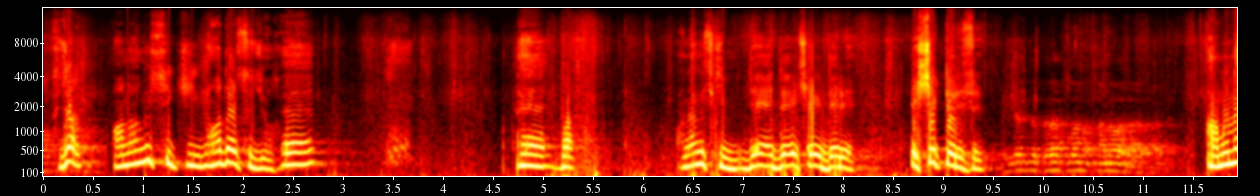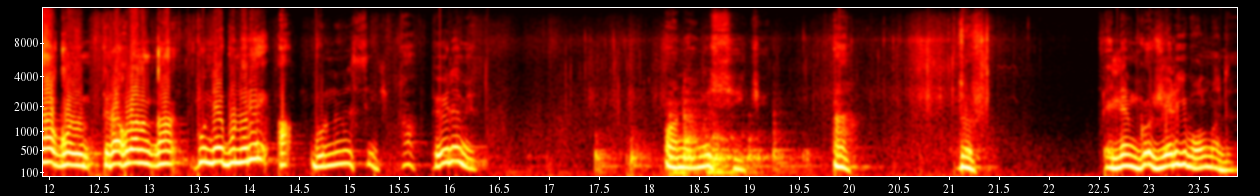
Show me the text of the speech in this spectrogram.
Kalk. Sıcak. Ananı sikeyim ne kadar sıcak. He. He bak. Ananı sikeyim. De, de, şey deri. Eşek derisi. Ellerinde Drakula'nın kanı var abi. Amına koyayım. Drakula'nın kan... Bu ne bu nereye? Ha, burnunu sik. Ha böyle mi? Ananı sik. Ha. Dur. Ellerim göjeli gibi olmadı.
